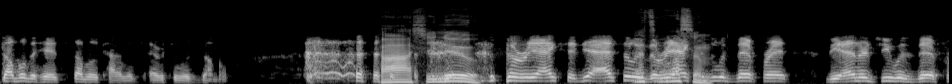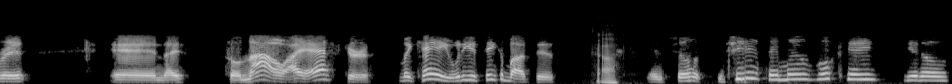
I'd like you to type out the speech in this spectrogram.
Double the hits, double the comments, everything was double. ah, she knew. the reaction, yeah, absolutely. That's the reaction awesome. was different. The energy was different. And I, so now I ask her, like, hey, what do you think about this? Ah. And she'll, she just say, well, okay, you know,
